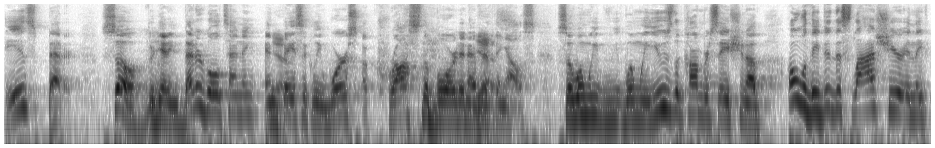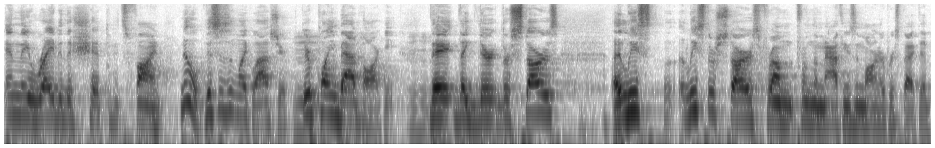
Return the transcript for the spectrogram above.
is better. So they're getting better goaltending and Yeah. basically worse across the board and everything Yes. else. So when we when we use the conversation of oh well they did this last year and they and they righted the ship and it's fine. No, this isn't like last year. They're mm. playing bad hockey. They they they're, they're stars. At least at least they're stars from from the Matthews and Marner perspective.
